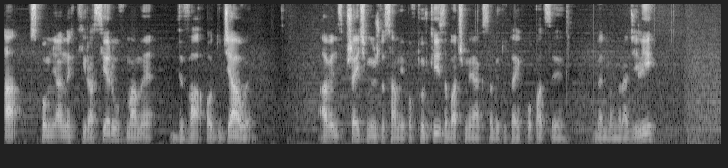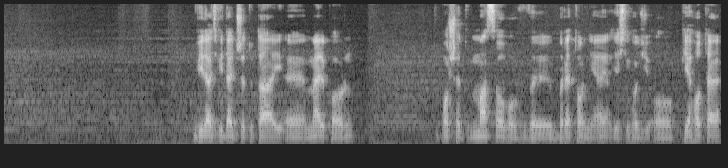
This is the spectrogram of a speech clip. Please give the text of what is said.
A wspomnianych kirasjerów mamy dwa oddziały. A więc przejdźmy już do samej powtórki. Zobaczmy, jak sobie tutaj chłopacy będą radzili. Widać, widać, że tutaj e, Melkorn poszedł masowo w Bretonie, jeśli chodzi o piechotę.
